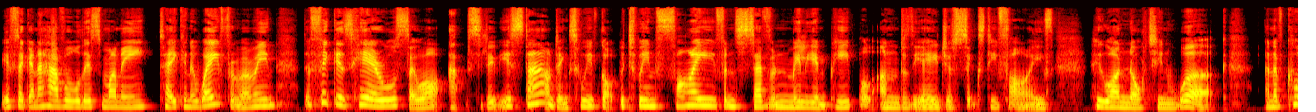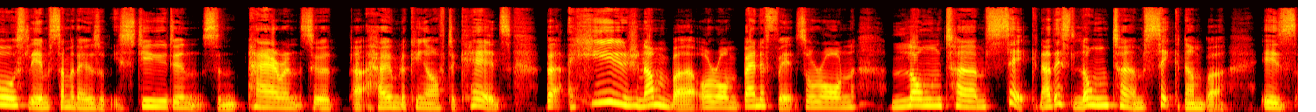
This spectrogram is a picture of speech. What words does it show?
if they're going to have all this money taken away from them? I mean, the figures here also are absolutely astounding. So we've got between five and seven million people under the age of 65 who are not in work. And of course, Liam, some of those will be students and parents who are at home looking after kids, but a huge number are on benefits or on long term sick. Now, this long term sick number is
